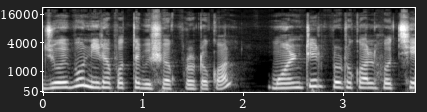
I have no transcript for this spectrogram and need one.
জৈব নিরাপত্তা বিষয়ক প্রোটোকল মন্ট্রিল প্রোটোকল হচ্ছে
